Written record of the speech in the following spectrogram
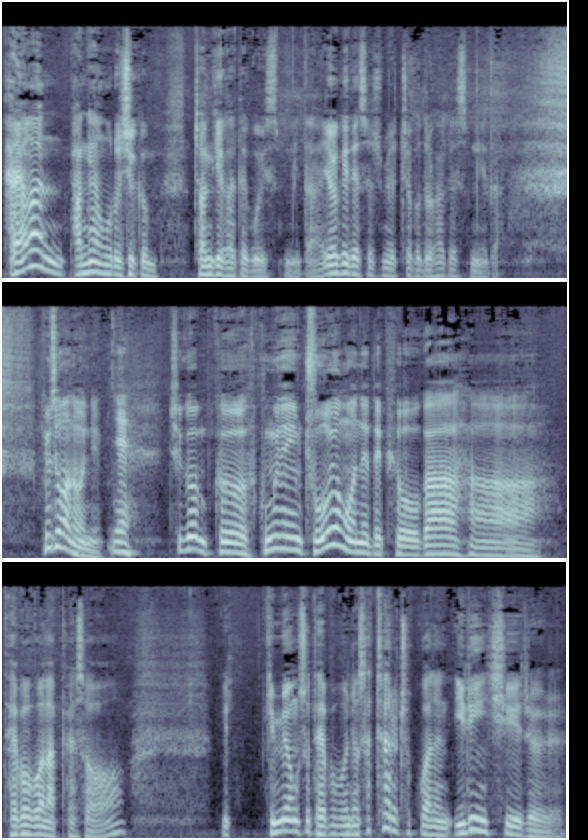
다양한 방향으로 지금 전개가 되고 있습니다. 여기에 대해서 좀 여쭤보도록 하겠습니다. 김성환 의원님. 예. 지금 그 국민의힘 주호영 원내대표가 아, 대법원 앞에서 김명수 대법원장 사퇴를 촉구하는 1인 시위를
